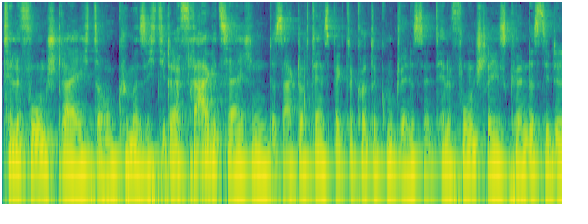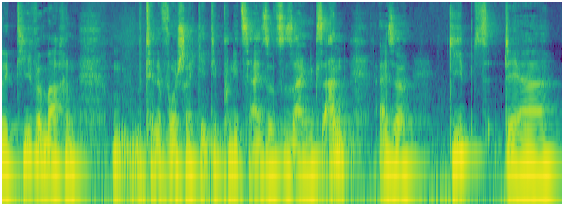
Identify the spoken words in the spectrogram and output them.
Telefonstreich, darum kümmern sich die drei Fragezeichen. Da sagt auch der Inspektor Kotter, gut, wenn es ein Telefonstreich ist, können das die Detektive machen. Mit Telefonstreich geht die Polizei sozusagen nichts an. Also gibt der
